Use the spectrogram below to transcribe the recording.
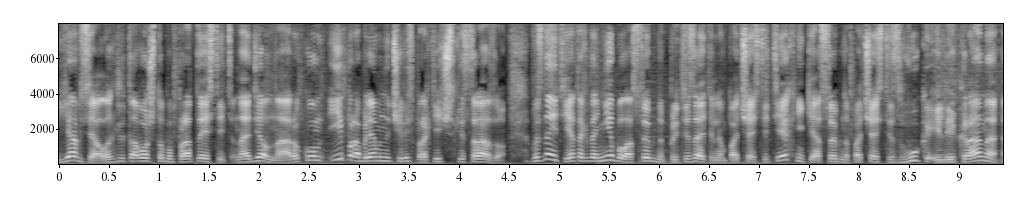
Я взял их для того, чтобы протестить, надел на руку, и проблемы начались практически сразу. Вы знаете, я тогда не был особенно притязательным по части техники, особенно по части звука или экрана,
